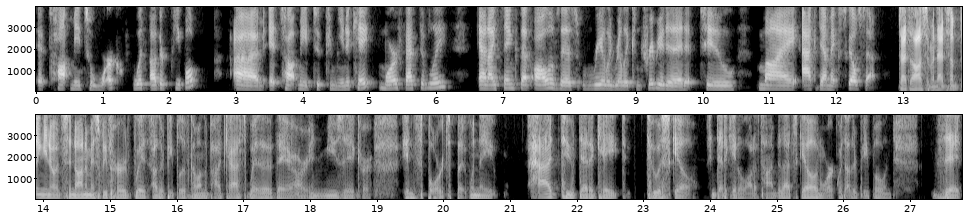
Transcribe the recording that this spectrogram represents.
it taught me to work with other people. Um, it taught me to communicate more effectively. And I think that all of this really, really contributed to my academic skill set. That's awesome. And that's something, you know, it's synonymous we've heard with other people who've come on the podcast, whether they are in music or in sports, but when they had to dedicate to a skill and dedicate a lot of time to that skill and work with other people and that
